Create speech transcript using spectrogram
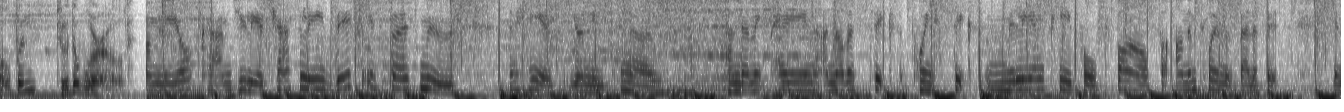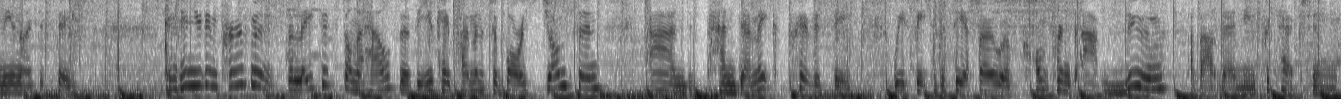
open to the world. From New York, I'm Julia Chatterley. This is First Move, and here's your need to know. Pandemic pain, another 6.6 million people file for unemployment benefits in the United States. Continued improvement, the latest on the health of the UK Prime Minister Boris Johnson and pandemic privacy. We speak to the CFO of conference app Zoom about their new protections.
